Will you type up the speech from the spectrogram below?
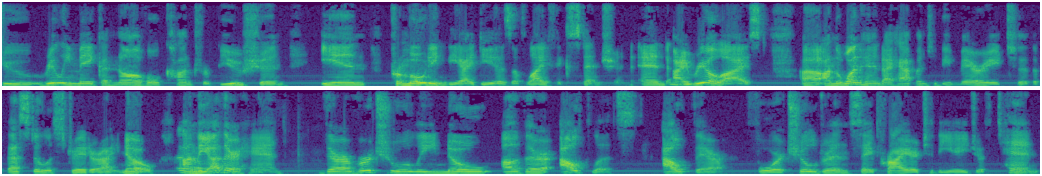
to really make a novel contribution in promoting the ideas of life extension. And I realized, uh, on the one hand, I happen to be married to the best illustrator I know. On the Oh. other hand, there are virtually no other outlets out there for children, say, prior to the age of 10,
